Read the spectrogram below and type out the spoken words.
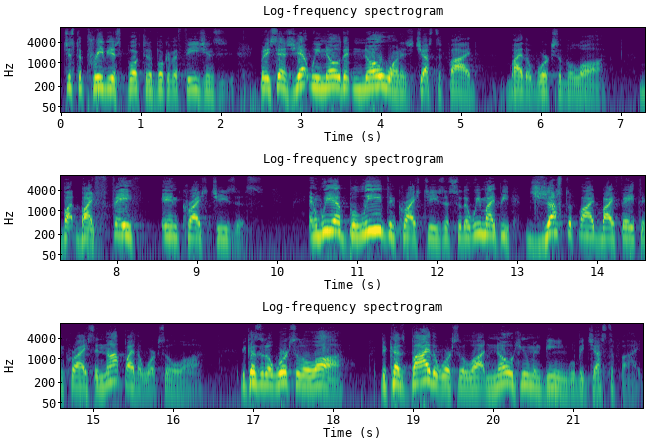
Just the previous book to the book of Ephesians. But he says, Yet we know that no one is justified by the works of the law but by faith in Christ Jesus. And we have believed in Christ Jesus so that we might be justified by faith in Christ and not by the works of the law. Because of the works of the law, because by the works of the law, no human being will be justified.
